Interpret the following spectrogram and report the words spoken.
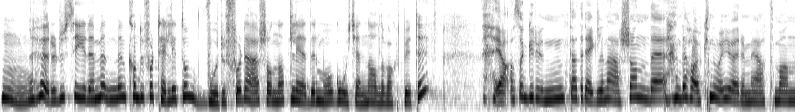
Hmm, jeg hører du sier det, men, men, kan du fortelle litt om hvorfor det er sånn at leder må godkjenne alle vaktbytter? Ja, altså Grunnen til at reglene er sånn, det, det har jo ikke noe å gjøre med at man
